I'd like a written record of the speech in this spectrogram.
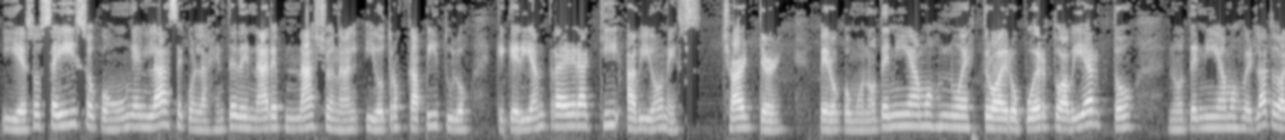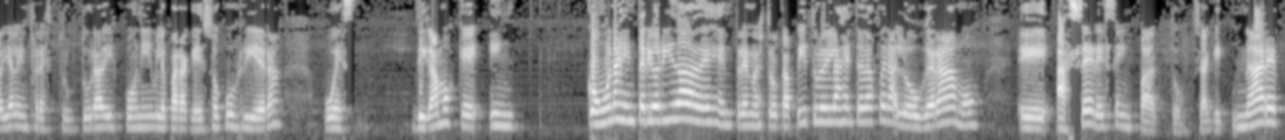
Y eso se hizo con un enlace con la gente de NAREP National y otros capítulos que querían traer aquí aviones charter pero como no teníamos nuestro aeropuerto abierto, no teníamos, ¿verdad?, todavía la infraestructura disponible para que eso ocurriera, pues digamos que con unas interioridades entre nuestro capítulo y la gente de afuera logramos eh, hacer ese impacto. O sea que NARE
